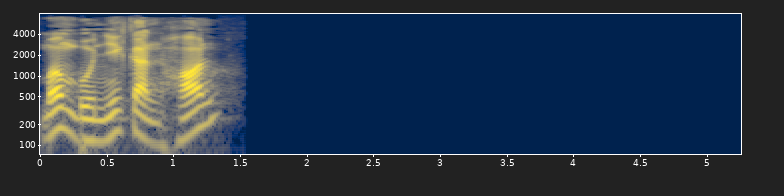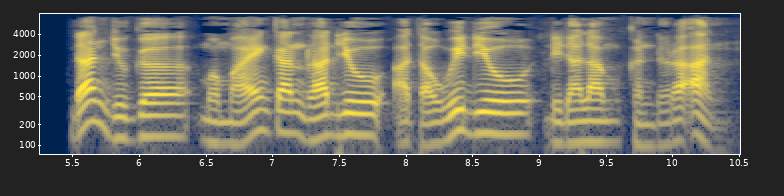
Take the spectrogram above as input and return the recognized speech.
membunyikan horn dan juga memainkan radio atau video di dalam kenderaan.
